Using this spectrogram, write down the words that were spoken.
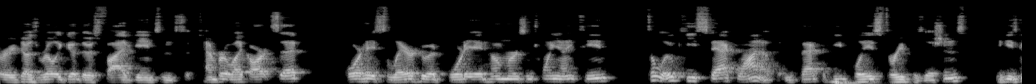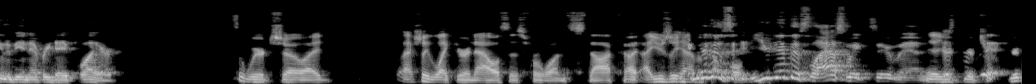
or he does really good those five games in September, like Art said. Jorge Soler, who had 48 homers in 2019. It's a low key stacked lineup. And the fact that he plays three positions, I think he's going to be an everyday player. It's a weird show. I actually like your analysis for one stock. I, I usually have. You did, this, you did, this, last week too, man. Yeah, you're you're, you're,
